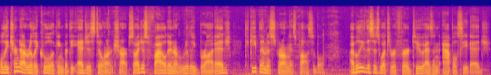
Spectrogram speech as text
Well, they turned out really cool looking, but the edges still aren't sharp, so I just filed in a really broad edge to keep them as strong as possible. I believe this is what's referred to as an appleseed edge.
